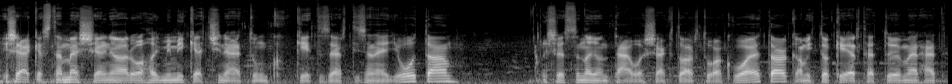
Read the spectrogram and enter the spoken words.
és elkezdtem mesélni arról, hogy mi miket csináltunk 2011 óta, és ezt nagyon távolságtartóak voltak, ami tök érthető, mert hát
